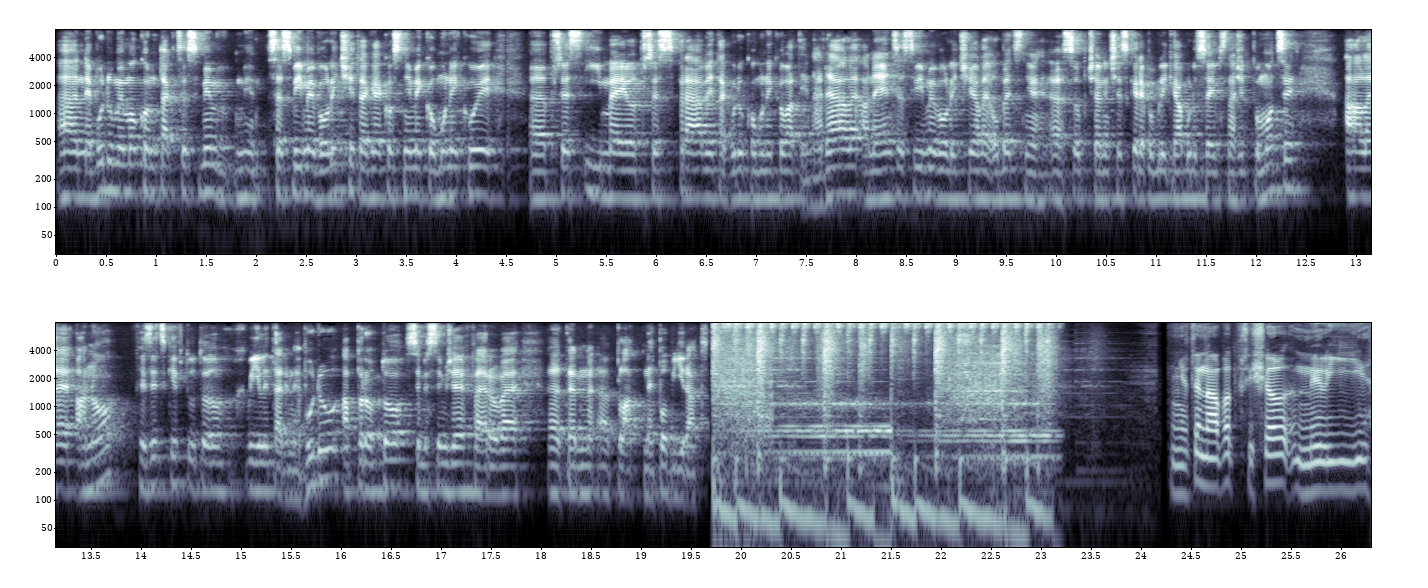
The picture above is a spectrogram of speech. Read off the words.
a nebudu mimo kontakt se svými, se svými voliči, tak jako s nimi komunikuji eh, přes e-mail, přes zprávy, tak budu komunikovat i nadále a nejen se svými voliči, ale obecně eh, s občany České republiky a budu se jim snažit pomoci. Ale ano, fyzicky v tuto chvíli tady nebudu a proto si myslím, že je férové eh, ten plat nepobírat. Mně ten nápad přišel milý,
